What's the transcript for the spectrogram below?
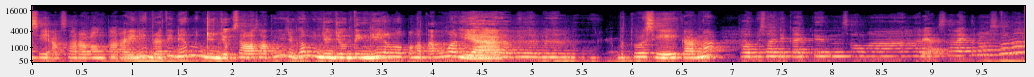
si aksara lontara ini berarti dia menjunjung salah satunya juga menjunjung tinggi ilmu pengetahuan Iya ya. iya benar-benar. Betul sih karena kalau misalnya dikaitin sama Hari Aksara Internasional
